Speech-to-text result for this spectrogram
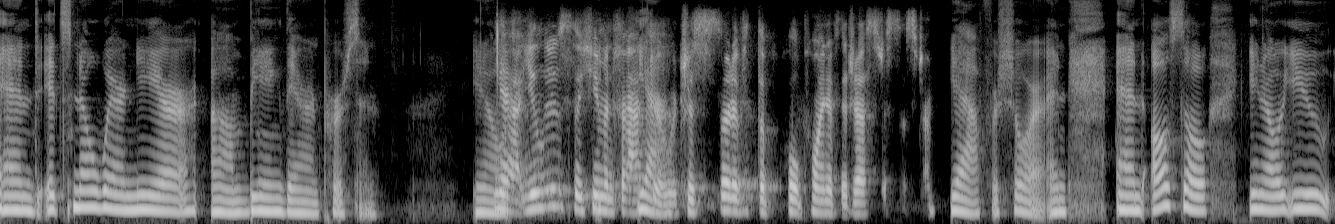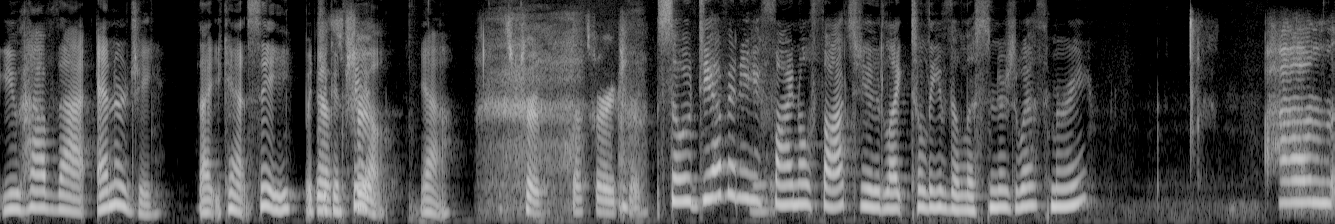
and it's nowhere near um, being there in person. You know. Yeah, you lose the human factor, yeah. which is sort of the whole point of the justice system. Yeah, for sure, and and also, you know, you you have that energy that you can't see, but you can true. feel. Yeah. It's true. That's very true. So, do you have any yeah. final thoughts you'd like to leave the listeners with, Marie? Um,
